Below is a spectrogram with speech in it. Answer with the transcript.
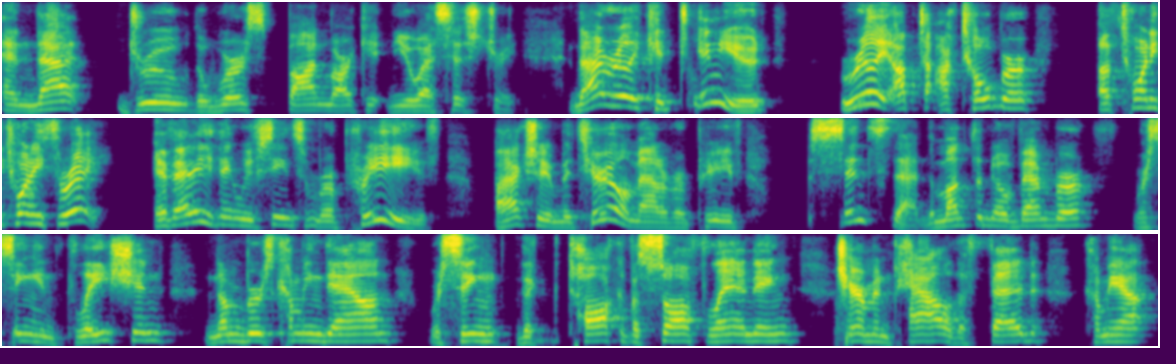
And that drew the worst bond market in US history. And that really continued really up to October of 2023. If anything, we've seen some reprieve, actually a material amount of reprieve since then. The month of November, we're seeing inflation numbers coming down. We're seeing the talk of a soft landing. Chairman Powell, the Fed, coming out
